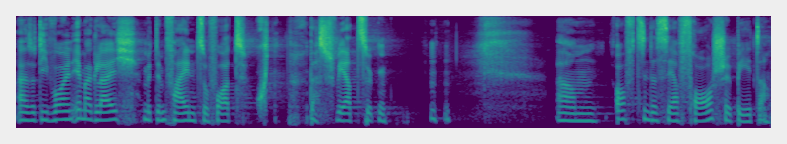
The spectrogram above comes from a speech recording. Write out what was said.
Also die wollen immer gleich mit dem Feind sofort das Schwert zücken. ähm, oft sind es sehr forsche Beter.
